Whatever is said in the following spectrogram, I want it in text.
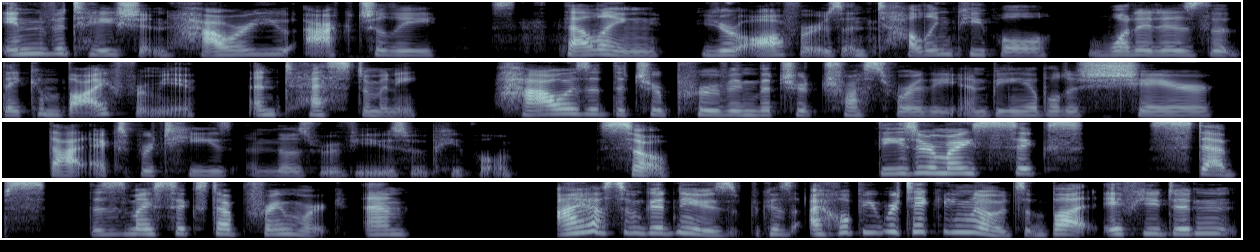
Invitation, how are you actually selling your offers and telling people what it is that they can buy from you and testimony. How is it that you're proving that you're trustworthy and being able to share that expertise and those reviews with people? So, these are my six steps. This is my six step framework. And I have some good news because I hope you were taking notes. But if you didn't,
